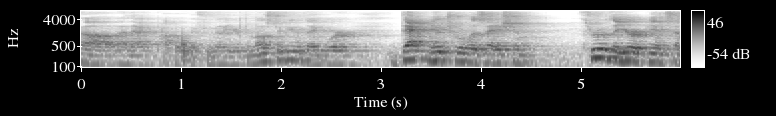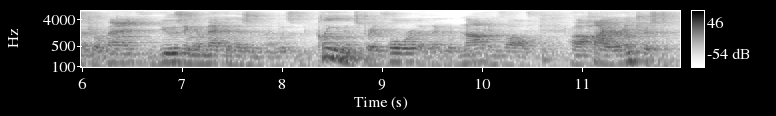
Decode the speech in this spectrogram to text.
uh, and they're probably familiar to most of you. They were debt neutralization through the European Central Bank using a mechanism that was clean and straightforward and that would not involve uh, higher interest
